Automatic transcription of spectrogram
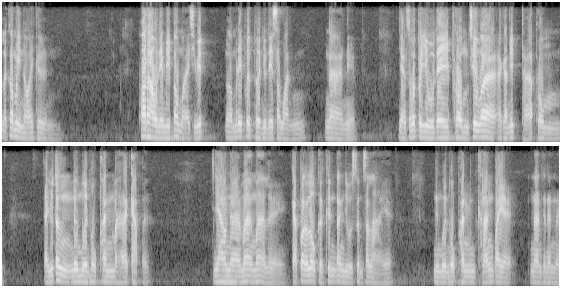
แล้วก็ไม่น้อยเกิน เพราะเราเนี่ยมีเป้าหมายชีวิต เราไม่ได้เพลิดเพลินอยู่ในสวรรค์นานเนี่ยอย่างสมมติไปอยู่ในพรมชื่อว่าอาการนิฐาพรม อายุตั้งหนึ่งหมื่นหกพันมหากรัป ยาวนานมากมากเลย กับว่าโลกเกิดขึ้นตั้งอยู่เสื่อมสลายหนึ่งหมื่นหกพันครั้งไปนานขนาดไหน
